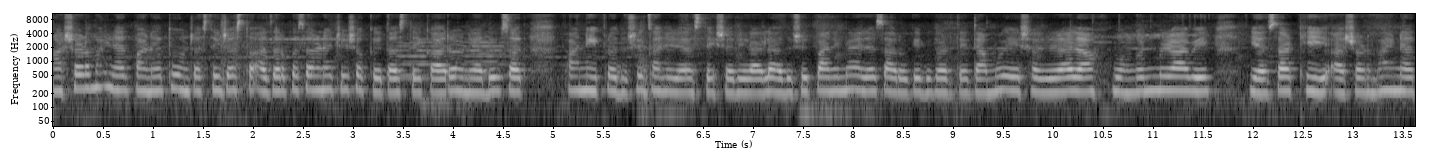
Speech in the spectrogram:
आषाढ महिन्यात पाण्यातून जास्तीत जास्त आजार पसरण्याची शक्यता असते. कारण या दिवसात पाणी प्रदूषित झालेले असते. शरीराला दूषित पाणी मिळाल्यास आरोग्य बिघडते. त्यामुळे शरीराला वंगण मिळावे यासाठी आषाढ महिन्यात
